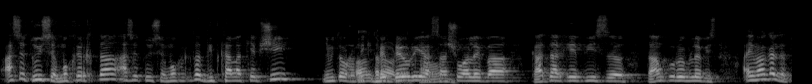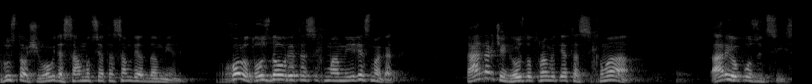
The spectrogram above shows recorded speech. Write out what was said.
ასე თუ ისე მოხერხდა, ასე თუ ისე მოხერხდა დიდ ქალაქებში, იმიტომ რომ იქ ბევრია საშუალება გადაღების, დამკვირვებლების. აი მაგალითად რუსთავში მოვიდა 60000-მდე ადამიანი. ხოლო 22000 ხმა მიიღეს მაგათ. დანარჩენი 38000 ხმა არის ოპოზიციის.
